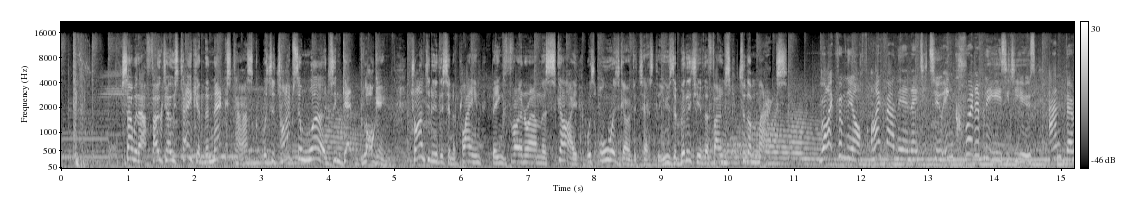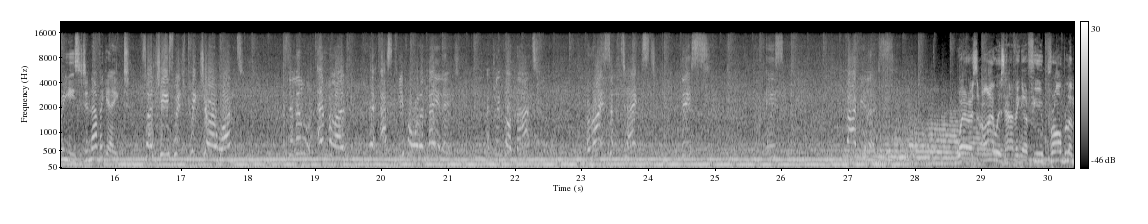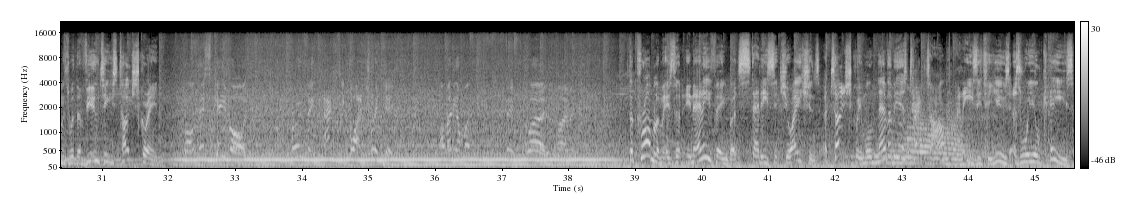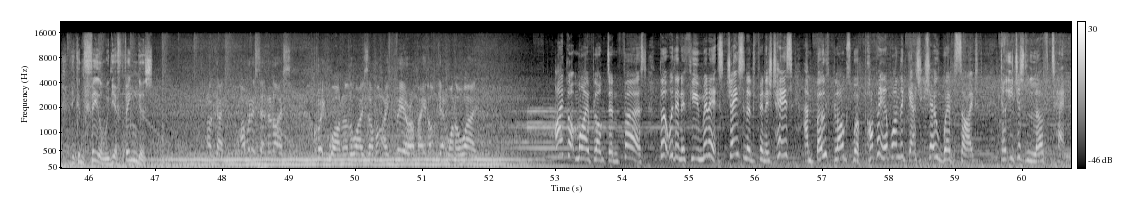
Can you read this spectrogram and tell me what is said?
So with our photos taken, the next task was to type some words and get blogging. Trying to do this in a plane being thrown around the sky was always going to test the usability of the phones to the max. Right from the off, I found the N82 incredibly easy to use and very easy to navigate. So I choose which picture I want. There's a little envelope that asks me if I want to mail it. I click on that. I write some text. Fabulous. Whereas I was having a few problems with the T's touchscreen. Well, this keyboard proving actually quite tricky. I'm only on my fifth word at the moment. The problem is that in anything but steady situations, a touchscreen will never be as tactile and easy to use as real keys you can feel with your fingers. Okay, I'm going to send a nice quick one, otherwise I'm, I fear I may not get one away. I got my blog done first, but within a few minutes, Jason had finished his, and both blogs were popping up on the Gadget Show website. Don't you just love tech?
